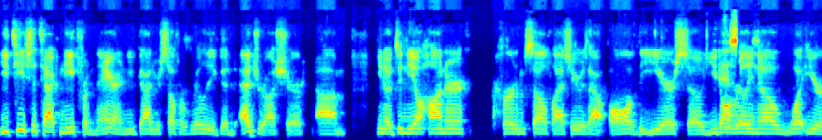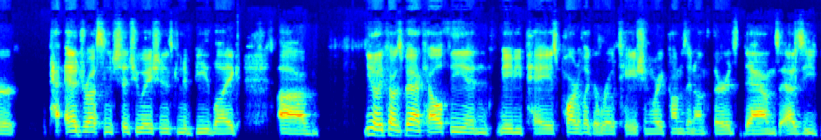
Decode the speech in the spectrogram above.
you teach the technique from there, and you've got yourself a really good edge rusher. Um, you know, Danielle Hunter hurt himself last year; he was out all of the year, so you don't really know what your edge rushing situation is going to be like. Um, you know, he comes back healthy and maybe Paye's part of like a rotation where he comes in on thirds downs as he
